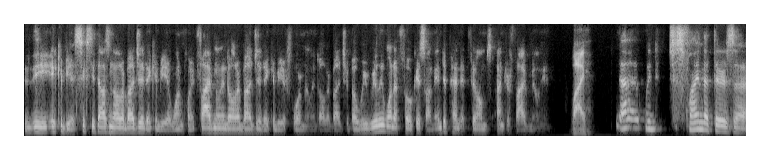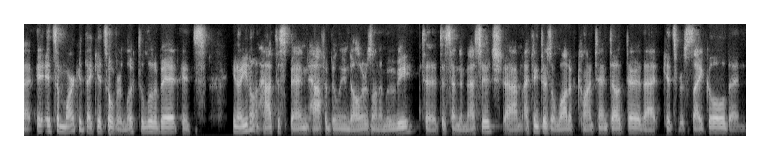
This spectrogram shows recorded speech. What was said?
the it could be a sixty thousand dollar budget, it can be a one point five million dollar budget, it can be a four million dollar budget, but we really want to focus on independent films under five million. Why? Uh, we just find that there's a it's a market that gets overlooked a little bit. It's you know you don't have to spend half a billion dollars on a movie to, to send a message um, i think there's a lot of content out there that gets recycled and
